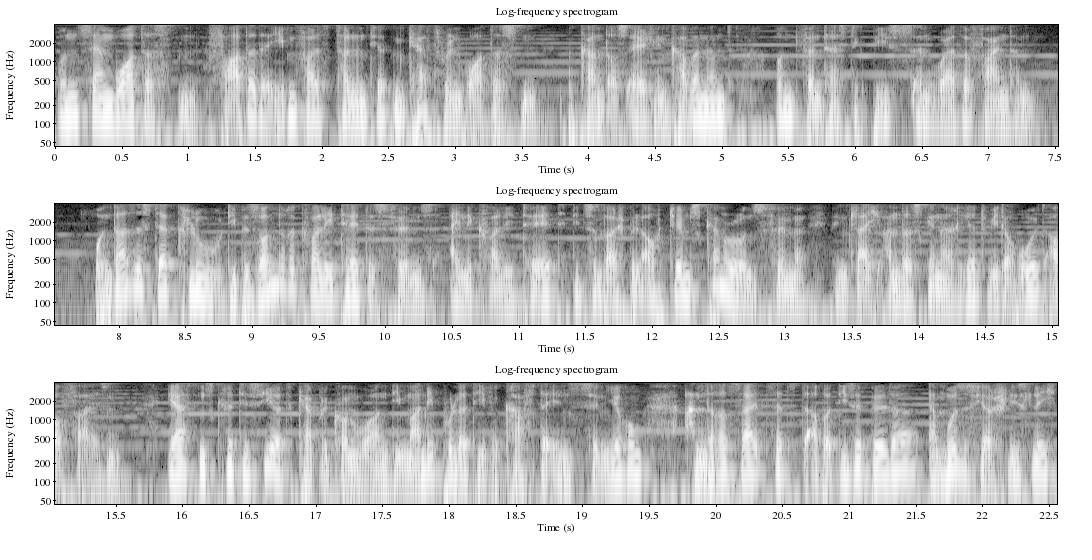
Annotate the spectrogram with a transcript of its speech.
und Sam Waterston, Vater der ebenfalls talentierten Catherine Waterston, bekannt aus Alien Covenant und Fantastic Beasts and Where to Find Them. Und das ist der Clou, die besondere Qualität des Films, eine Qualität, die zum Beispiel auch James Camerons Filme, wenngleich anders generiert, wiederholt aufweisen. Erstens kritisiert Capricorn One die manipulative Kraft der Inszenierung, andererseits setzt er aber diese Bilder, er muss es ja schließlich,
